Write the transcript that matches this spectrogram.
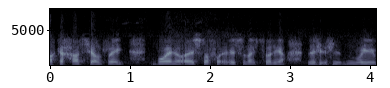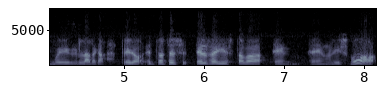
a quejarse al rey. Bueno, esto fue, es una historia muy muy larga, pero entonces el rey estaba en, en Lisboa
